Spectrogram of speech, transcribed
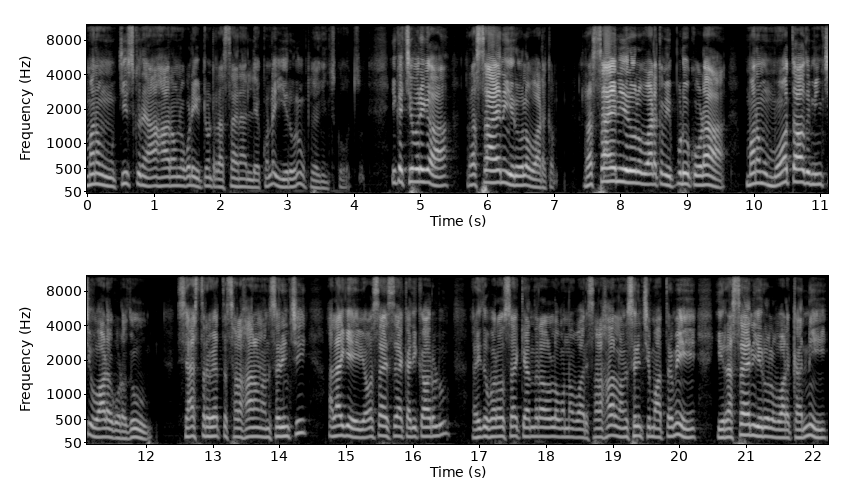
మనం తీసుకునే ఆహారంలో కూడా ఎటువంటి రసాయనాలు లేకుండా ఈ ఎరువును ఉపయోగించుకోవచ్చు. ఇక చివరిగా రసాయన ఎరువుల వాడకం. రసాయన ఎరువుల వాడకం ఎప్పుడూ కూడా మనము మోతాదు మించి వాడకూడదు. శాస్త్రవేత్త సలహాలను అనుసరించి అలాగే వ్యవసాయ శాఖ అధికారులు రైతు భరోసా కేంద్రాలలో ఉన్న వారి సలహాలను అనుసరించి మాత్రమే ఈ రసాయన ఎరువుల వాడకాన్ని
